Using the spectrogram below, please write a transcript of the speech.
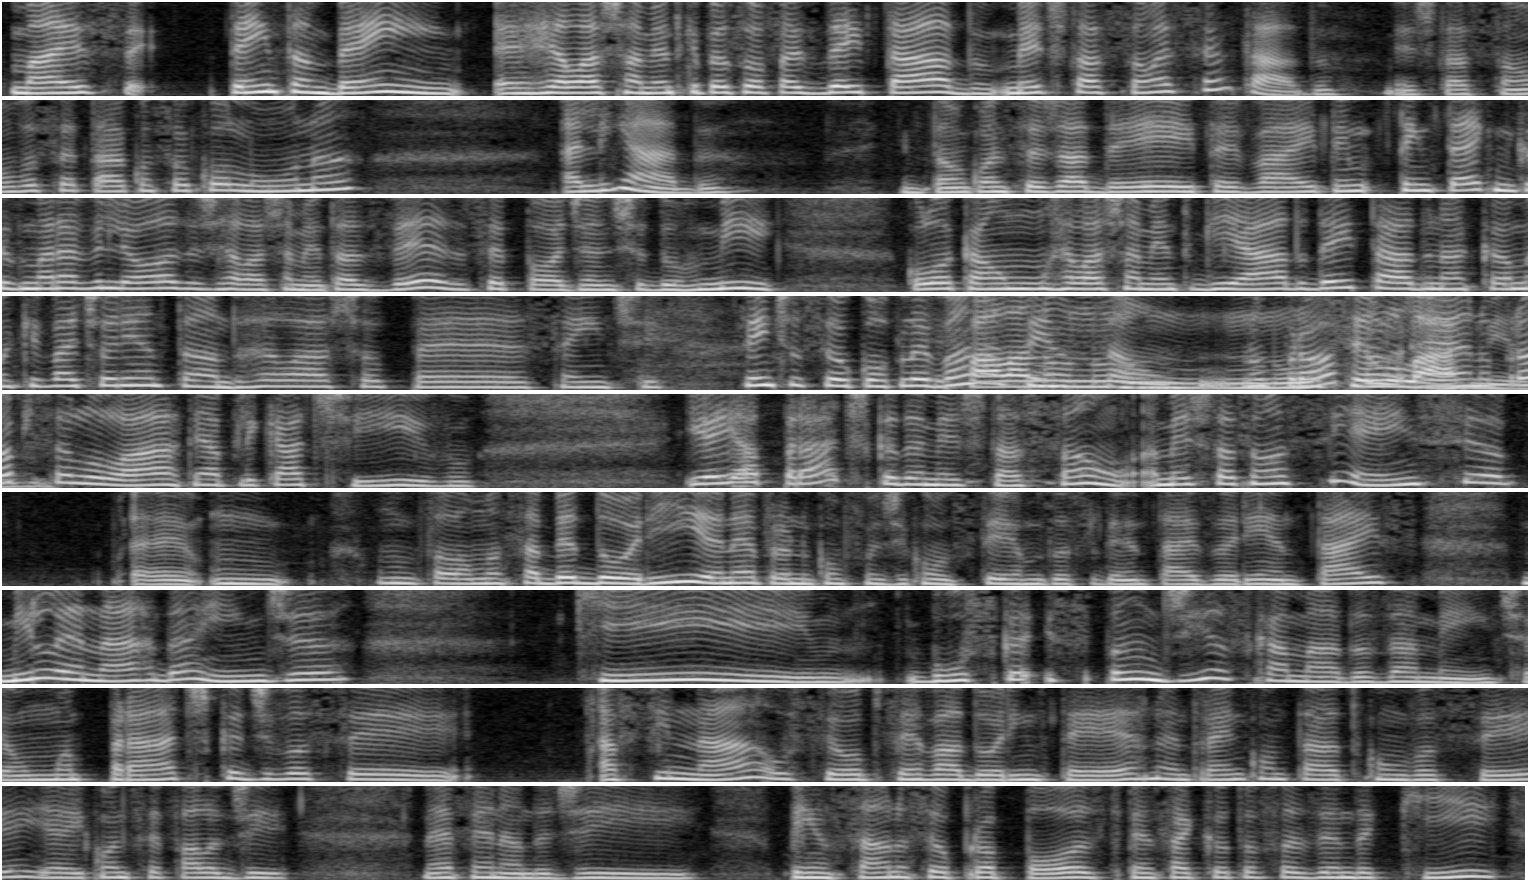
mas tem também é, relaxamento que a pessoa faz deitado. Meditação é sentado. Meditação você tá com a sua coluna alinhada. Então, quando você já deita e vai, tem, tem técnicas maravilhosas de relaxamento. Às vezes, você pode, antes de dormir, colocar um relaxamento guiado deitado na cama que vai te orientando. Relaxa o pé, sente, sente o seu corpo, levando fala a no- atenção. no- no próprio, celular é, no mesmo. próprio celular, tem aplicativo. E aí, a prática da meditação, a meditação é uma ciência, é, um, vamos falar, uma sabedoria, né, para não confundir com os termos ocidentais orientais, milenar da Índia, que busca expandir as camadas da mente. É uma prática de você afinar o seu observador interno, entrar em contato com você. E aí, quando você fala de, né, Fernanda, de pensar no seu propósito, pensar o que eu estou fazendo aqui,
